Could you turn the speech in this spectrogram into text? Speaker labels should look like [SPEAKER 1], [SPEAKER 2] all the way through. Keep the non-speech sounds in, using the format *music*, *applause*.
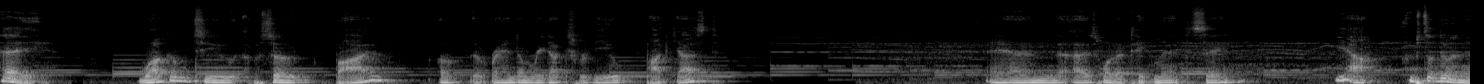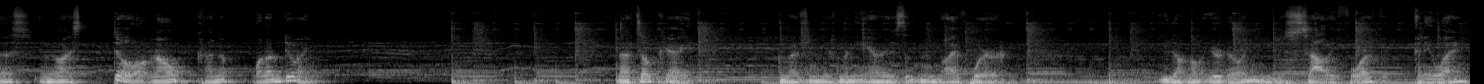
[SPEAKER 1] Hey, welcome to episode five of the Random Redux Review podcast. And I just want to take a minute to say, yeah, I'm still doing this, even though I still don't know kind of what I'm doing. That's okay. I Imagine there's many areas in life where you don't know what you're doing, you just sally forth anyway.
